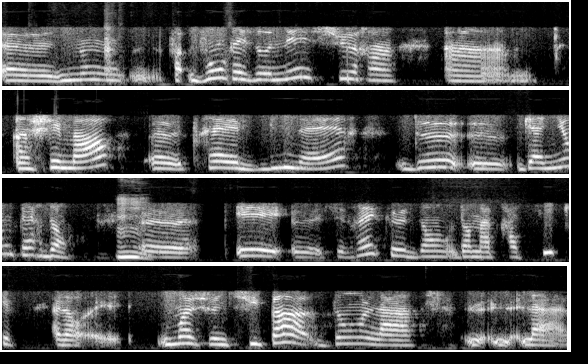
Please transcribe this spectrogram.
vont raisonner sur un, un, un schéma euh, très binaire de euh, gagnant-perdant. Mm. Euh, et c'est vrai que dans, dans, ma pratique, alors moi je ne suis pas dans la, la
